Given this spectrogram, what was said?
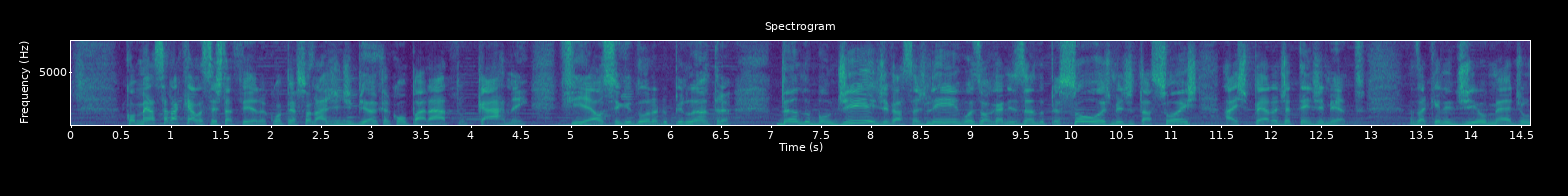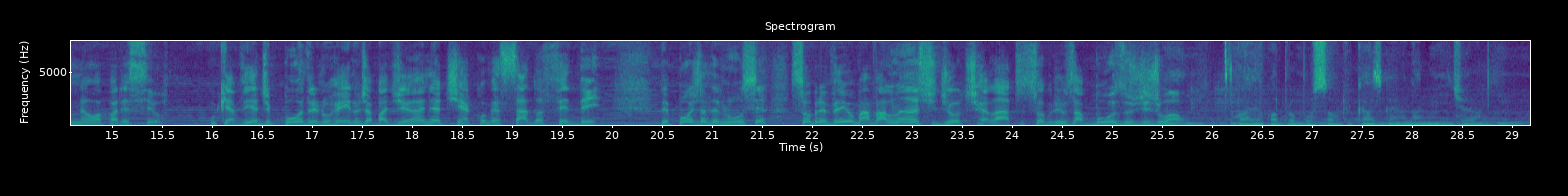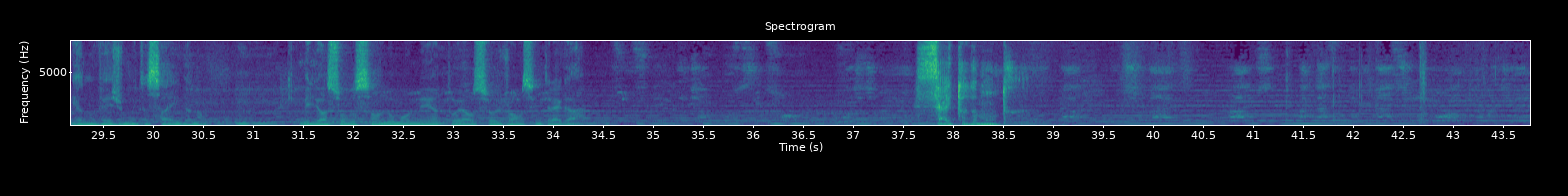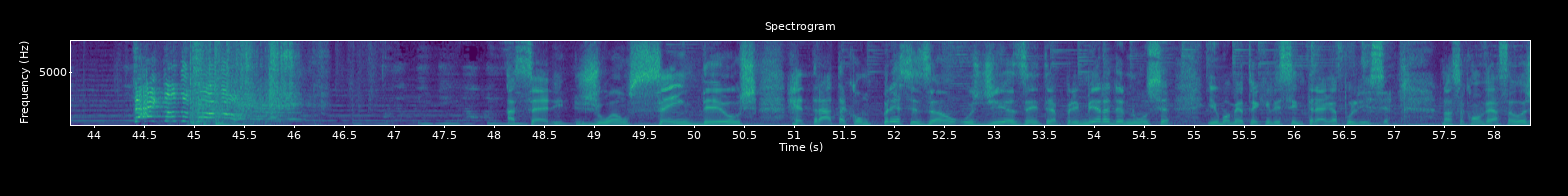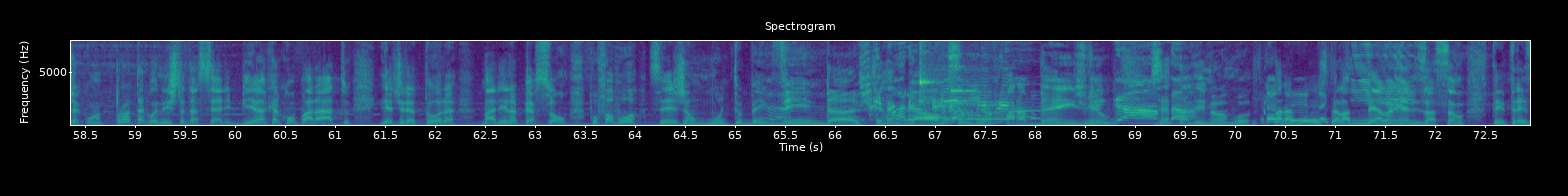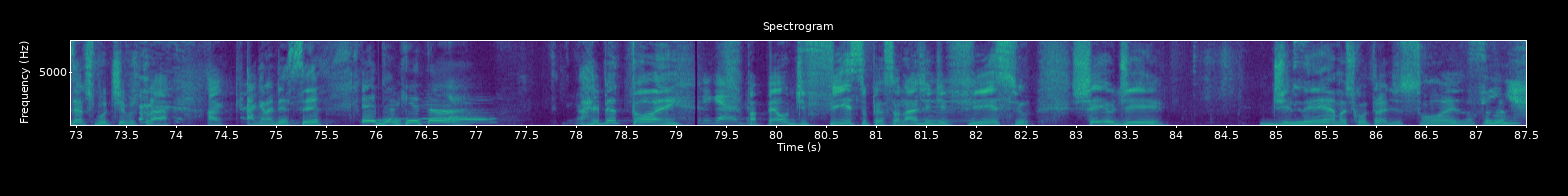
Começa naquela sexta-feira, com a personagem de Bianca Comparato, Carmen, fiel seguidora do Pilantra, dando bom dia em diversas línguas, organizando pessoas, meditações, à espera de atendimento. Mas aquele dia o médium não apareceu. O que havia de podre no reino de Abadiânia tinha começado a feder. Depois da denúncia, sobreveio uma avalanche de outros relatos sobre os abusos de João. Olha, com a proporção que o caso ganhou na mídia, eu não vejo muita saída, não. Melhor solução no momento é o seu João se entregar. Sai todo mundo. A série João Sem Deus retrata com precisão os dias entre a primeira denúncia e o momento em que ele se entrega à polícia. Nossa conversa hoje é com a protagonista da série, Bianca Comparato, e a diretora Marina Persson. Por favor, sejam muito bem-vindas. Que, legal, Silvia. Parabéns, viu? Obrigada. Senta ali, meu amor. Prazer Parabéns tá pela aqui. bela realização. Tem 300 motivos para agradecer. Ei, Bianquita! Arrebentou, hein? Obrigada. Papel difícil, Uhum. personagem difícil, cheio de dilemas, contradições. uma Sim. coisa-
